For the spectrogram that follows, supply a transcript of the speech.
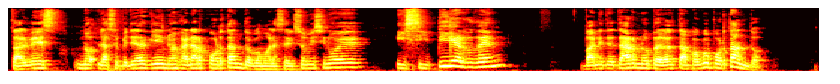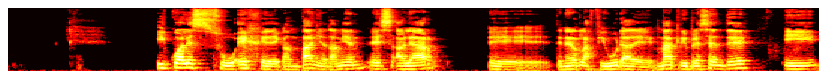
Tal vez no, la expectativa que tienen no es ganar por tanto como la selección 19. Y si pierden, van a intentar no perder tampoco por tanto. ¿Y cuál es su eje de campaña también? Es hablar, eh, tener la figura de Macri presente y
